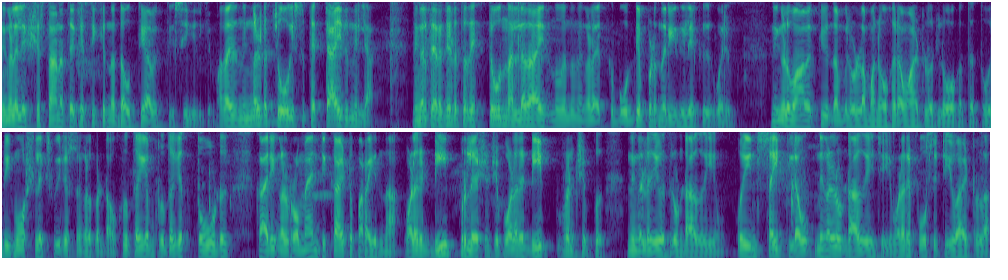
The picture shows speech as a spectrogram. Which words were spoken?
നിങ്ങളെ ലക്ഷ്യസ്ഥാനത്തേക്ക് എത്തിക്കുന്ന ദൗത്യ വ്യക്തി സ്വീകരിക്കും. അതായത് നിങ്ങളുടെ ചോയ്സ് തെറ്റായിരുന്നില്ല. നിങ്ങൾ തിരഞ്ഞെടുത്തത് ഏറ്റവും നല്ലതായിരുന്നു എന്ന് നിങ്ങൾക്ക് ബോധ്യപ്പെടുന്ന രീതിയിലേക്ക് വരും. നിങ്ങളും ആ വ്യക്തിയും തമ്മിലുള്ള മനോഹരമായിട്ടുള്ള ഒരു ലോകത്തെത്തും. ഒരു ഇമോഷണൽ എക്സ്പീരിയൻസ് നിങ്ങൾക്കുണ്ടാവും. ഹൃദയം ഹൃദയത്തോട് കാര്യങ്ങൾ റൊമാന്റിക്കായിട്ട് പറയുന്ന വളരെ ഡീപ്പ് റിലേഷൻഷിപ്പ് വളരെ ഡീപ്പ് ഫ്രണ്ട്ഷിപ്പ് നിങ്ങളുടെ ജീവിതത്തിൽ ഉണ്ടാകുകയും ഒരു ഇൻസൈറ്റ് ലവ് നിങ്ങളിൽ ഉണ്ടാകുകയും ചെയ്യും. വളരെ പോസിറ്റീവായിട്ടുള്ള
